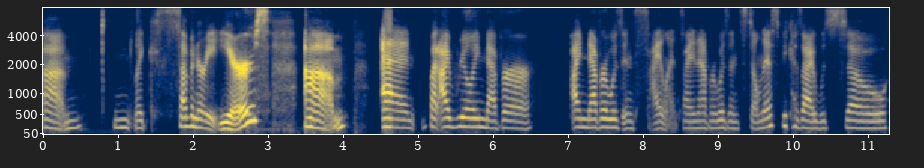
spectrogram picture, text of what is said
um, like seven or eight years. Um, and, but I really never, I never was in silence. I never was in stillness because I was so,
